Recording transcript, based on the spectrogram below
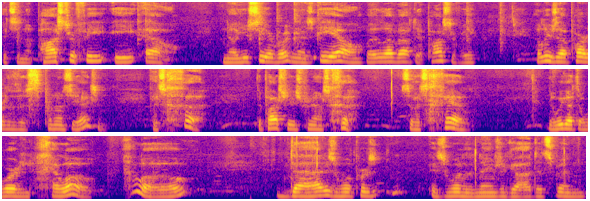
It's an apostrophe E-L. Now you see it written as E-L, but I love out the apostrophe. It leaves out part of this pronunciation. It's Ch. The apostrophe is pronounced Ch. So it's Chel. Now we got the word hello. Hello. Dad is one person is one of the names of God that's been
